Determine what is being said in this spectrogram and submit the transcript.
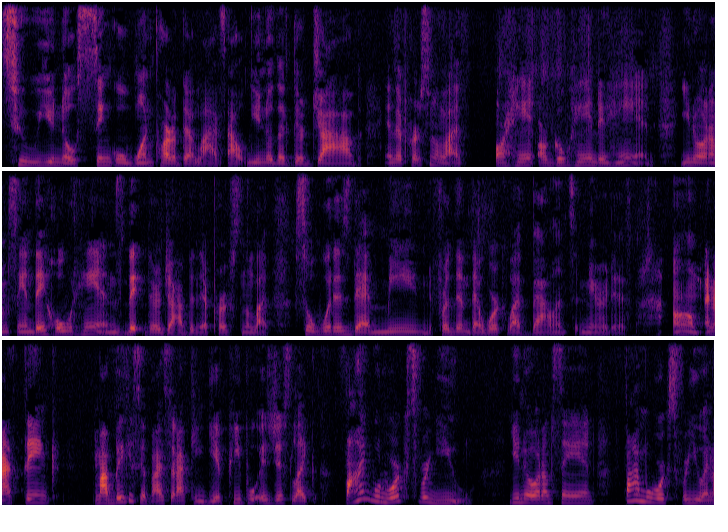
to you know single one part of their lives out. You know like their job and their personal life or hand go hand in hand. You know what I'm saying? They hold hands, they, their job and their personal life. So what does that mean for them? That work life balance narrative. Um, and I think my biggest advice that I can give people is just like find what works for you. You know what I'm saying? Find what works for you, and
